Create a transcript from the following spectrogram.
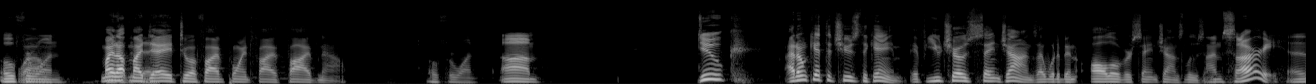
Oh for Wow. one. might up my day. day to a 5.55 now. Oh for one. Um, Duke. I don't get to choose the game. If you chose St. John's, I would have been all over St. John's losing. I'm sorry. Uh,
